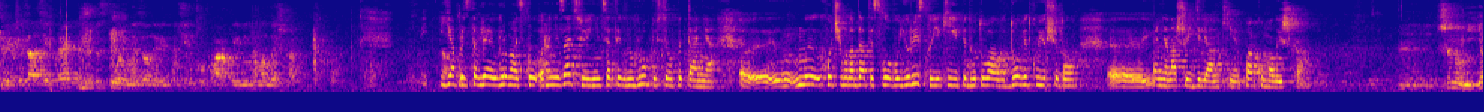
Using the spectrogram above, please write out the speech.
з реалізації проєкту щодо створення зони відпочинку в парку імені Малишка. Я представляю громадську організацію, ініціативну групу з цього питання. Е, е, Ми хочемо надати слово юристу, який підготував довідку щодо е, питання нашої ділянки парку Малишка. Шановні, я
